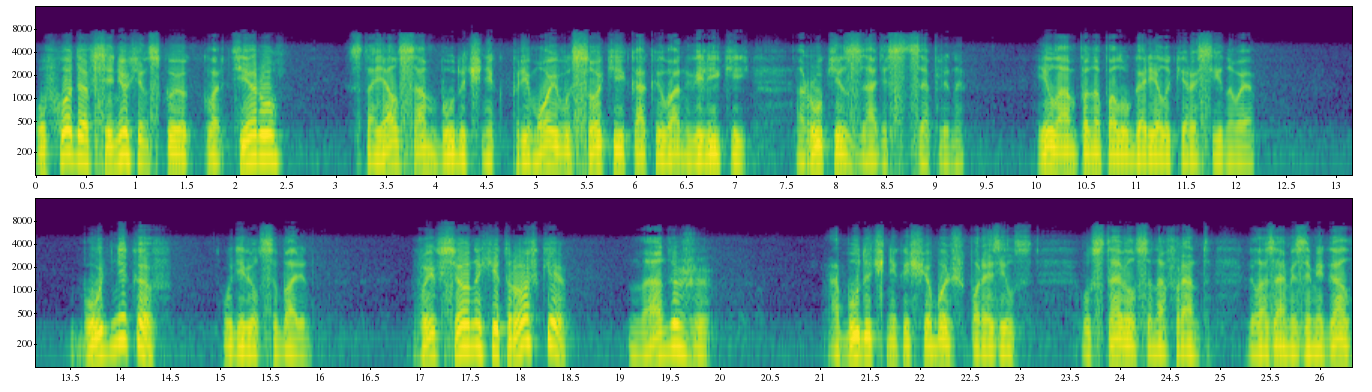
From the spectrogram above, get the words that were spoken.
У входа в Синюхинскую квартиру стоял сам будочник, прямой, высокий, как Иван Великий, руки сзади сцеплены. И лампа на полу горела керосиновая. — Будников? — удивился барин. — Вы все на хитровке? Надо же! А будочник еще больше поразился. Уставился на франт, глазами замигал.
